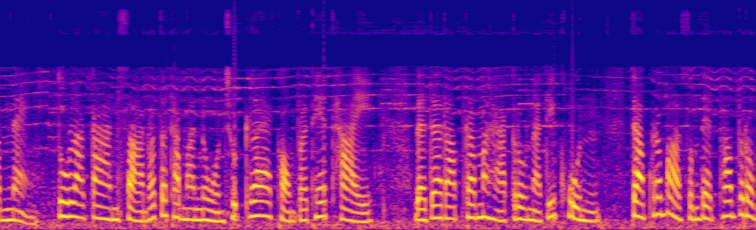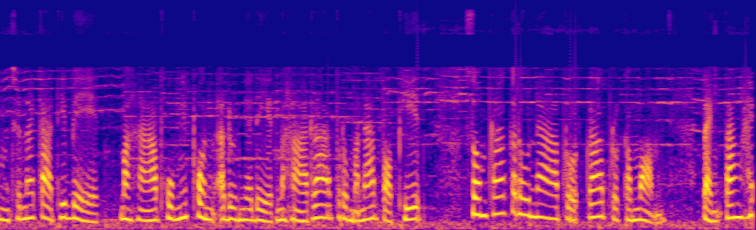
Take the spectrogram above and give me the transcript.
ตำแหน่งตุลาการศาลรัฐธรรมนูญชุดแรกของประเทศไทย และได้รับพระมหากรุณาธิคุณ จากพระบาทสมเด็จพระบรมชนากาธิเบศรมหาภูมิพล อดุลยเดชมหาราชบรมนาถบพิตรทรงพระกรุณาโปรดเกล้าโปรดกระหม่อม แต่งตั้งให้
